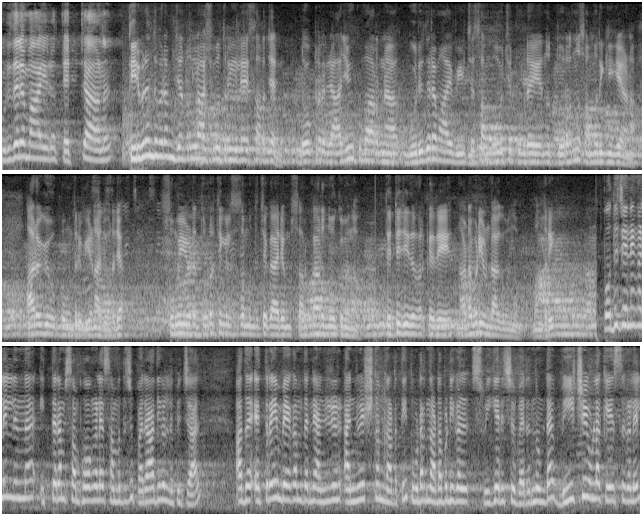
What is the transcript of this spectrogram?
ഗുരുതരമായ ഒരു തെറ്റാണ്. തിരുവനന്തപുരം ജനറൽ ആശുപത്രിയിലെ സർജൻ ഡോക്ടർ രാജീവ് കുമാറിന് ഗുരുതരമായ വീഴ്ച സംഭവിച്ചിട്ടുണ്ട് എന്ന് തുറന്നു സമ്മതിക്കുകയാണ് ആരോഗ്യവകുപ്പ് മന്ത്രി വീണ ജോർജ് സുമയുടെ തുടർ ചികിത്സ സംബന്ധിച്ച കാര്യം സർക്കാർ നോക്കുമെന്നും തെറ്റ് ചെയ്തവർക്കെതിരെ നടപടി ഉണ്ടാകുമെന്നും മന്ത്രി. പൊതുജനങ്ങളിൽ നിന്ന് ഇത്തരം സംഭവങ്ങളെ സംബന്ധിച്ച് പരാതികൾ ലഭിച്ചാൽ അത് എത്രയും വേഗം തന്നെ അന്വേഷണം നടത്തി തുടർ നടപടികൾ സ്വീകരിച്ച് വരുന്നുണ്ട്. വീഴ്ചയുള്ള കേസുകളിൽ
